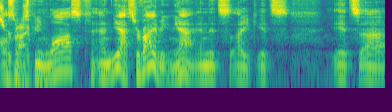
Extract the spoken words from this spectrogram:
also just being lost and yeah surviving yeah. And it's like it's it's uh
